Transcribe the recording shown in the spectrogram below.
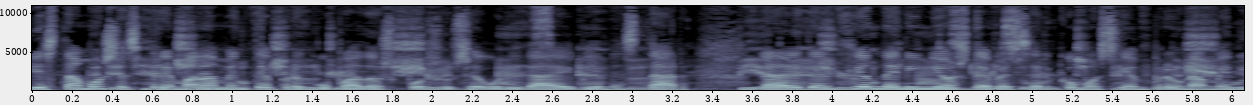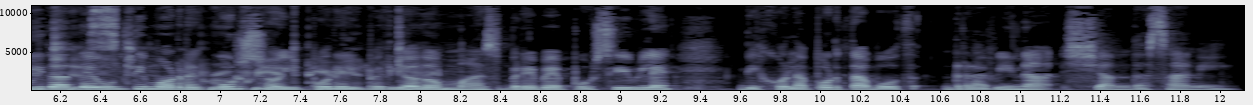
y estamos extremadamente preocupados por su seguridad y bienestar. La detención de niños debe ser, como siempre, una medida de último recurso y por el periodo más breve posible dijo la portavoz Rabina Shandasani.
